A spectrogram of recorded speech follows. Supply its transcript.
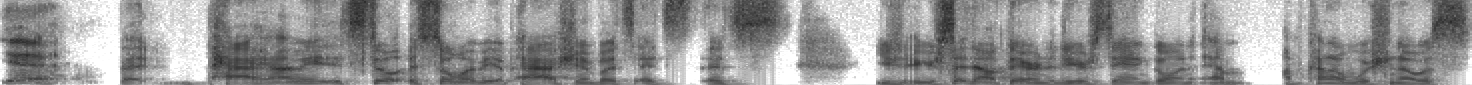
yeah that passion. I mean, it's still it still might be a passion, but it's it's it's you're sitting out there in a deer stand going, I'm, I'm kind of wishing I was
